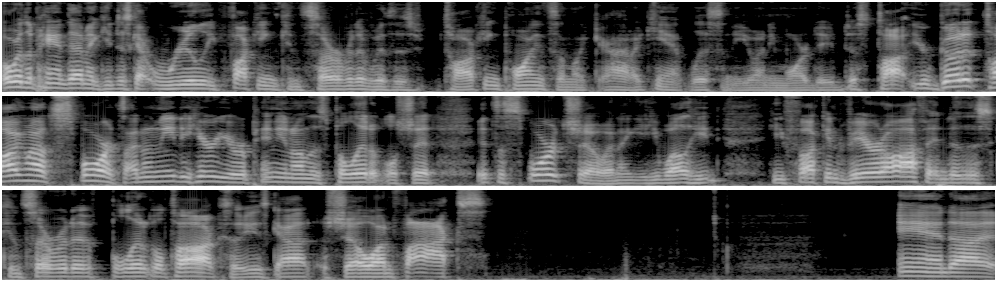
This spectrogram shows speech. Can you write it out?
over the pandemic, he just got really fucking conservative with his talking points. I'm like, God, I can't listen to you anymore, dude. Just talk. You're good at talking about sports. I don't need to hear your opinion on this political shit. It's a sports show, and he well he he fucking veered off into this conservative political talk. So he's got a show on Fox. And uh,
